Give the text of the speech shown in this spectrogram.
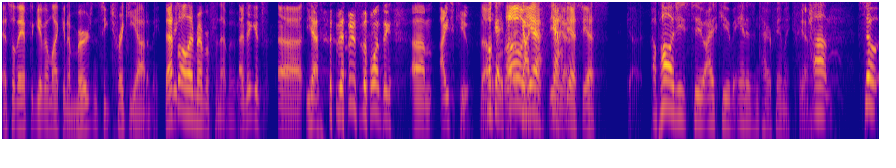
and so they have to give him like an emergency tracheotomy. That's all I remember from that movie. I think it's. Uh, yeah, that is the one thing. Um, Ice Cube. Though, Okay. right? oh Gotcha, yes, yes, gotcha. yes, yes. Apologies to Ice Cube and his entire family. Yeah. Um, so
